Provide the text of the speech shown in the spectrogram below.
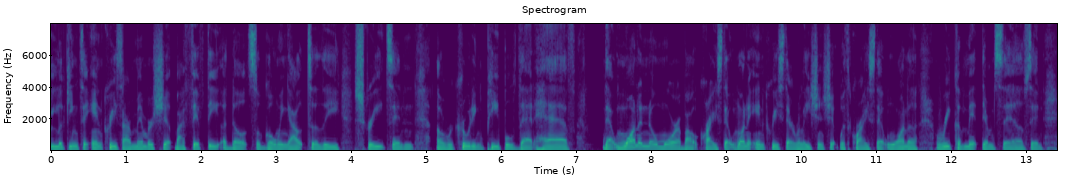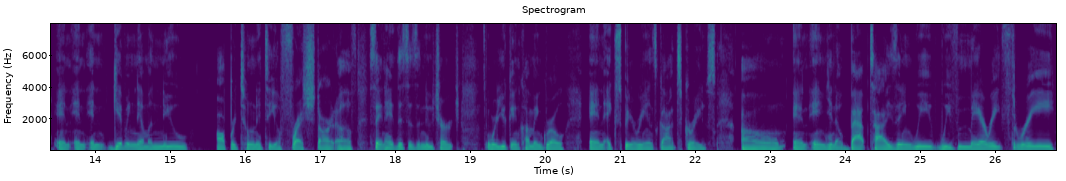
looking to increase our membership by 50 adults so going out to the streets and uh, recruiting people that have that want to know more about Christ, that want to increase their relationship with Christ, that want to recommit themselves and, and and and giving them a new opportunity, a fresh start of saying, "Hey, this is a new church where you can come and grow and experience God's grace." Um, and and you know, baptizing. We we've married three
